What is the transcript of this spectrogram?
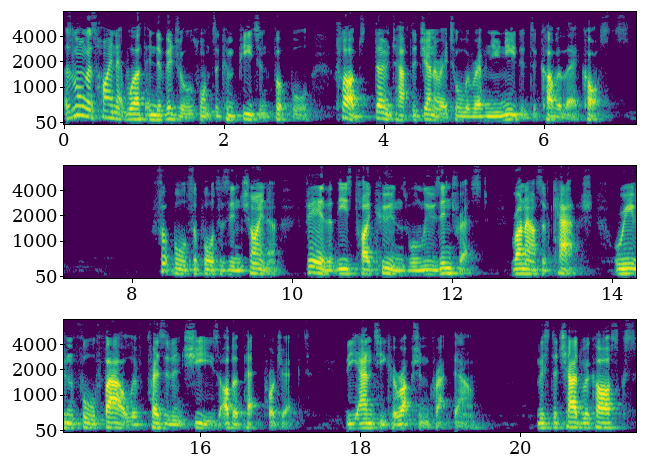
as long as high net worth individuals want to compete in football, clubs don't have to generate all the revenue needed to cover their costs. Football supporters in China fear that these tycoons will lose interest, run out of cash, or even fall foul of President Xi's other pet project, the anti corruption crackdown. Mr. Chadwick asks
